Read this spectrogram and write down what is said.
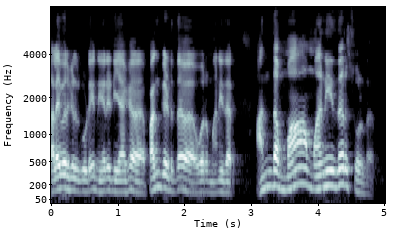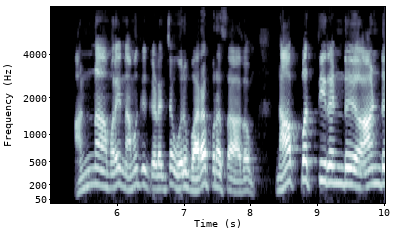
தலைவர்கள் கூட நேரடியாக பங்கெடுத்த ஒரு மனிதர். அந்த மா மனிதர் சொல்கிறார் அண்ணாமலை நமக்கு கிடைச்ச ஒரு வரப்பிரசாதம். நாற்பத்தி ரெண்டு ஆண்டு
